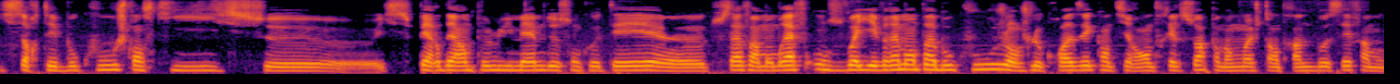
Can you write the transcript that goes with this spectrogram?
sortait beaucoup. Je pense qu'il se, il se perdait un peu lui-même de son côté, euh, tout ça. Enfin, bon, bref, on se voyait vraiment pas beaucoup. Genre, je le croisais quand il rentrait le soir pendant que moi j'étais en train de bosser. Enfin, bon,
